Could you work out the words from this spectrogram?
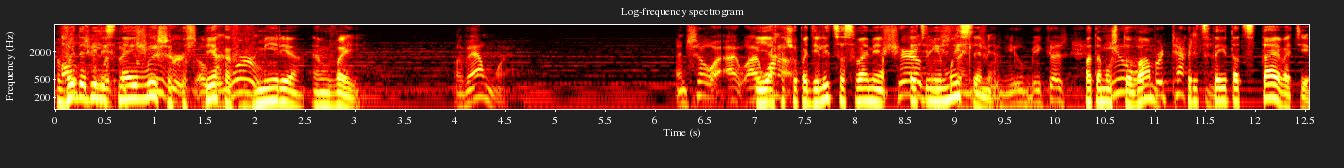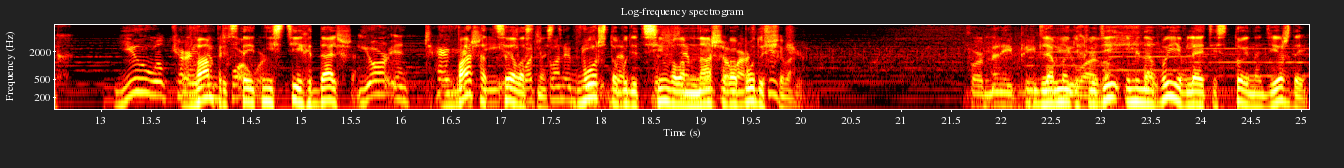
Вы добились наивысших успехов в мире Amway. И я хочу поделиться с вами этими мыслями, потому что вам предстоит отстаивать их. Вам предстоит нести их дальше. Ваша целостность — вот что будет символом нашего будущего. Для многих людей именно вы являетесь той надеждой,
